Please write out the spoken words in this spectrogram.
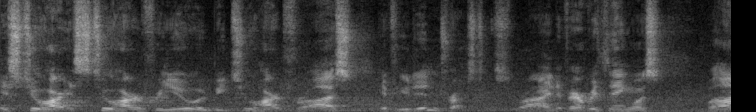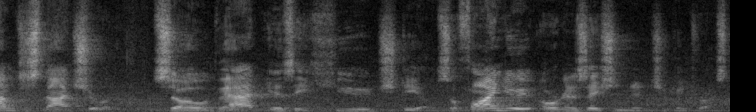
it's too hard. It's too hard for you. It would be too hard for us if you didn't trust us, Right. right? If everything was, well, I'm just not sure. So that is a huge deal. So find your organization that you can trust,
